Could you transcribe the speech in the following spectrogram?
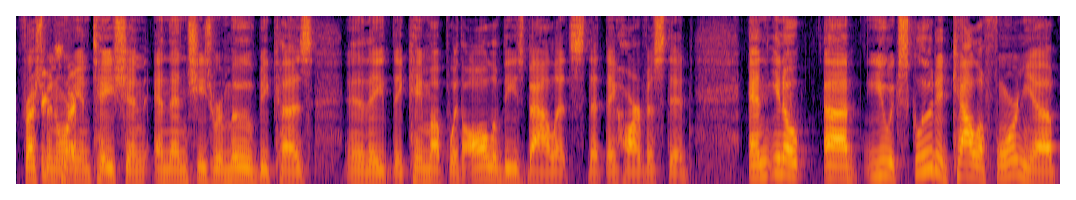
freshman exactly. orientation, and then she's removed because uh, they, they came up with all of these ballots that they harvested. And you know, uh, you excluded California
